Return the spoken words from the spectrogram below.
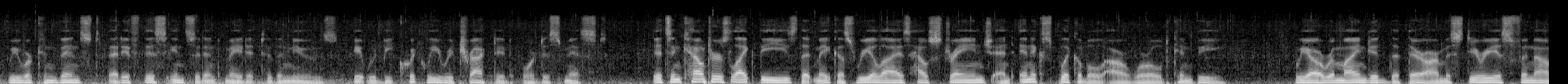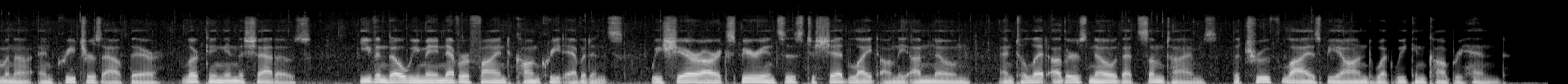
We were convinced that if this incident made it to the news, it would be quickly retracted or dismissed. It's encounters like these that make us realize how strange and inexplicable our world can be. We are reminded that there are mysterious phenomena and creatures out there, lurking in the shadows, even though we may never find concrete evidence, we share our experiences to shed light on the unknown and to let others know that sometimes the truth lies beyond what we can comprehend.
